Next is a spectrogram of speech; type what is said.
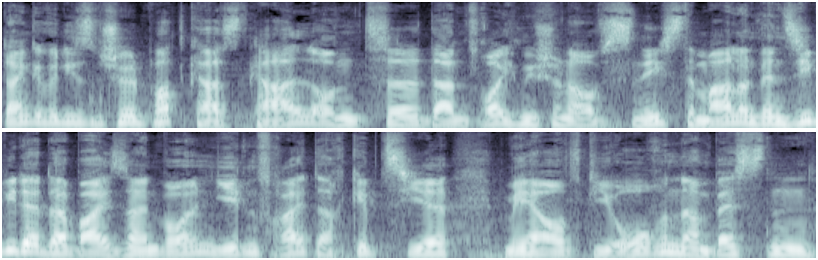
Danke für diesen schönen Podcast, Karl. Und äh, dann freue ich mich schon aufs nächste Mal. Und wenn Sie wieder dabei sein wollen, jeden Freitag gibt's hier mehr auf die Ohren. Am besten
